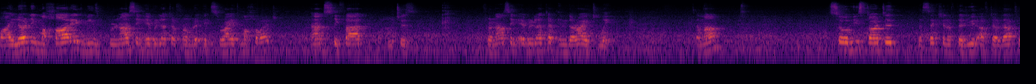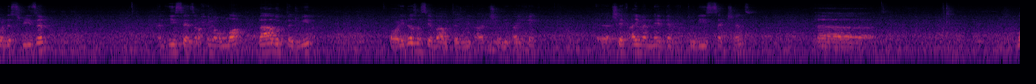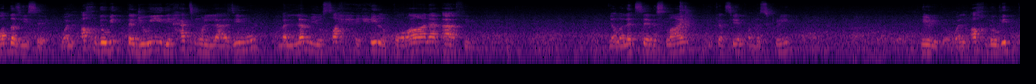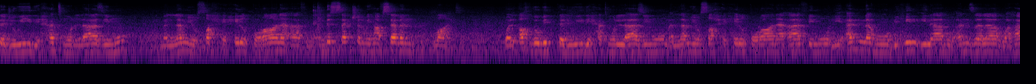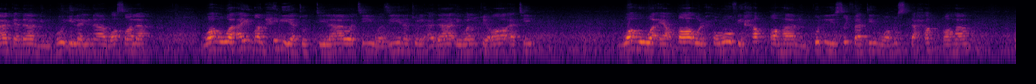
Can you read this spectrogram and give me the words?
By learning makharij means pronouncing every letter from its right makhraj, and sifat, which is pronouncing every letter in the right way. Tamam? So he started the section of tajweed after that for this reason. And he says, Rahimahullah, Babu tajweed. Or he doesn't say Babu tajweed actually, I think uh, Sheikh Ayman made them into these sections. Uh, what does he say? والأخذ بالتجويد حتم لازم من لم يصحح القرآن آثم. يلا let's say this line. You can see it on the screen. Here you go. والأخذ بالتجويد حتم لازم من لم يصحح القرآن آثم. In this section we have seven lines. والأخذ بالتجويد حتم لازم من لم يصحح القرآن آثم لأنه به الإله أنزل وهكذا منه إلينا وصل وهو أيضا حلية التلاوة وزينة الأداء والقراءة وهو إعطاء الحروف حقها من كل صفة ومستحقها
